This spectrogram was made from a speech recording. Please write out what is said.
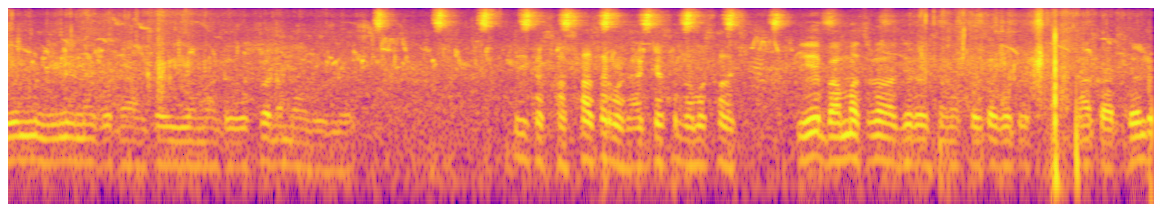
ఏం నేనే కూడా అంటే ఏమంటే ఒక్కడ మూడు ఇక సార్ మరి అగ్నేసం బ్రహ్మాసనం ఏ బొమ్మస్లో అజరేసిన కొత్త కొత్త నాకు అర్జెంట్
